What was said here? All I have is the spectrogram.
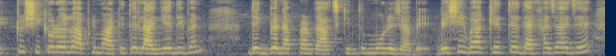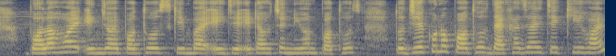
একটু শিকড় এলো আপনি মাটিতে লাগিয়ে দিবেন, দেখবেন আপনার গাছ কিন্তু মরে যাবে। বেশিরভাগ ক্ষেত্রে দেখা যায় যে বলা হয় এনজয় পথস কিংবা এই যে এটা হচ্ছে নিয়ন পথস তো যে কোনো পথস দেখা যায় যে কি হয়,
